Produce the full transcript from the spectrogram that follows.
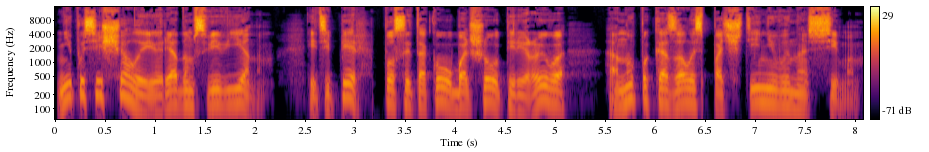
не посещало ее рядом с Вивьеном, и теперь, после такого большого перерыва, оно показалось почти невыносимым.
